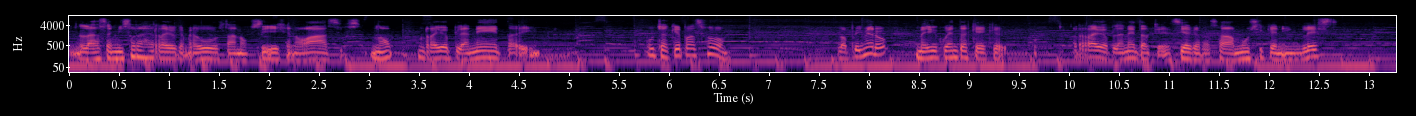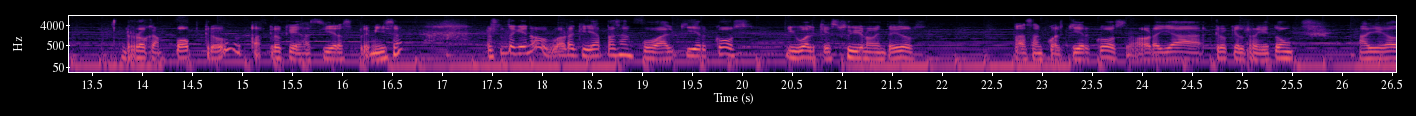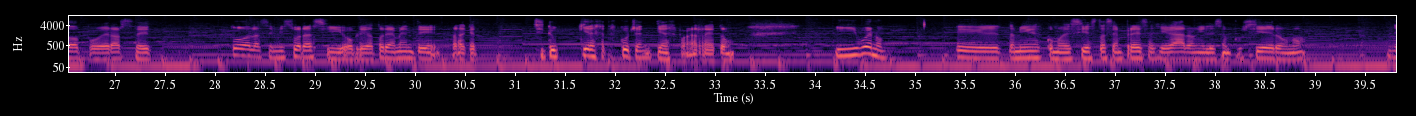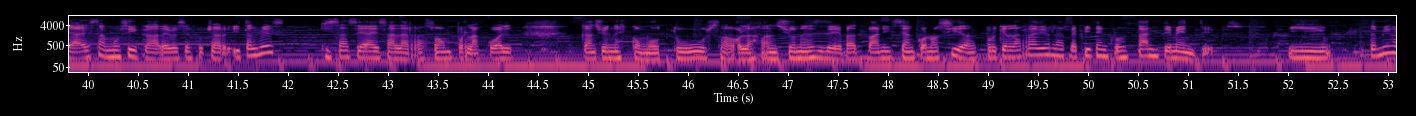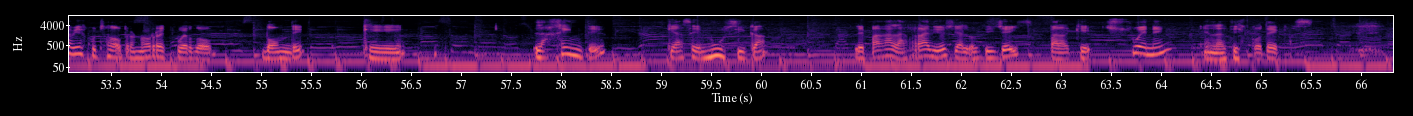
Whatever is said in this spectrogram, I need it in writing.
las emisoras de radio que me gustan, Oxígeno, Oasis, ¿no? Radio Planeta y... Pucha, ¿qué pasó? Lo primero, me di cuenta que, que Radio Planeta, que decía que pasaba música en inglés, rock and pop, creo, ah, creo que así era su premisa. Resulta que no, ahora que ya pasan cualquier cosa, igual que Studio 92, pasan cualquier cosa. Ahora ya creo que el reggaetón ha llegado a apoderarse de todas las emisoras y obligatoriamente para que si tú quieres que te escuchen tienes que poner reggaetón. Y bueno, eh, también como decía, estas empresas llegaron y les impusieron, ¿no? Ya, esta música debes escuchar y tal vez quizás sea esa la razón por la cual canciones como Tusa o las canciones de Bad Bunny sean conocidas, porque en las radios las repiten constantemente. Y también había escuchado, pero no recuerdo dónde, que la gente que hace música le paga a las radios y a los DJs para que suenen en las discotecas.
